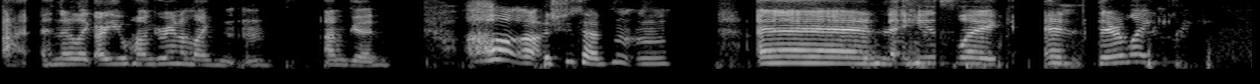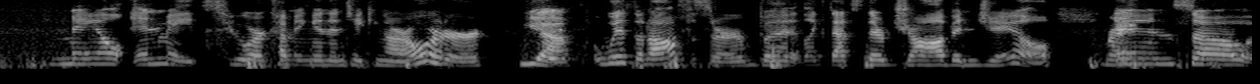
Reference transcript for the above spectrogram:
I, and they're like are you hungry? And i'm like i'm good. Ah, she said, Mm-mm. and he's like and they're like male inmates who are coming in and taking our order Yeah. with, with an officer but like that's their job in jail. Right. and so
